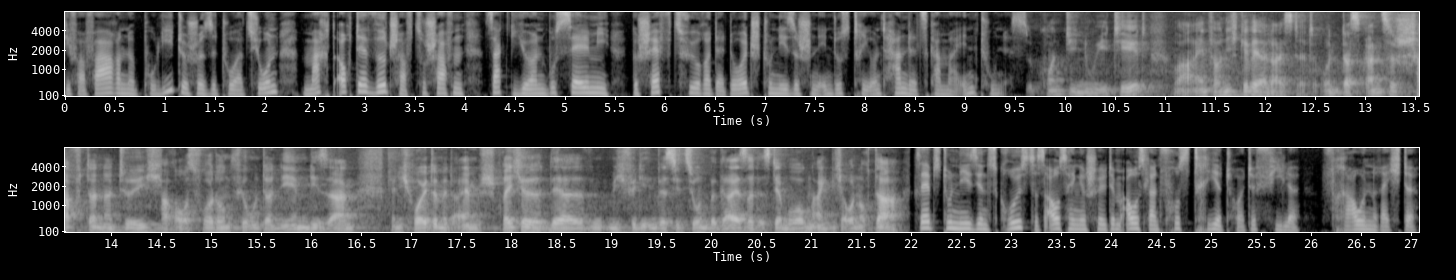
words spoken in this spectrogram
Die verfahrene politische Situation macht auch der Wirtschaft zu schaffen, sagt Jörn Busselmi, Geschäftsführer der deutsch-tunesischen Industrie- und Handelskammer in Tunis. Kontinuität war einfach nicht gewährleistet. Und das Ganze schafft dann natürlich Herausforderungen für Unternehmen, die sagen, wenn ich heute mit einem spreche, der mich für die Investition begeistert, ist der morgen eigentlich auch noch da. Selbst Tunesiens größtes Aushängeschild im Ausland frustriert heute viele. Frauenrechte.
